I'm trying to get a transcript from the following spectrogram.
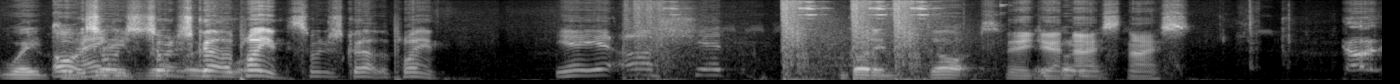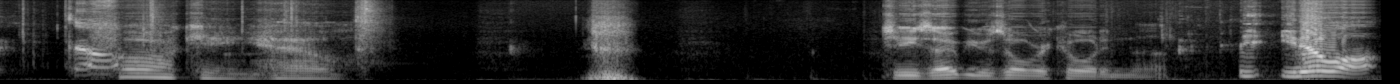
wait till Oh, someone, someone got just got out of the plane. Someone just got out of the plane. Yeah, yeah. Oh shit. Got him. Dot. There you I go. got him. Nice, nice. Oh, Fucking hell. Jeez, I hope you was all recording that. y- You know what?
